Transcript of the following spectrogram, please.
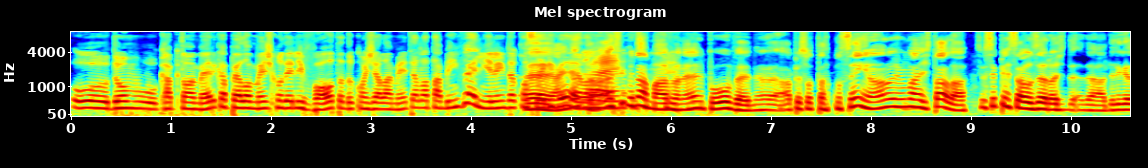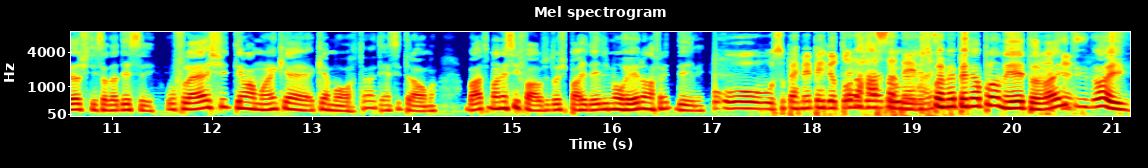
O, do, o Capitão América, pelo menos quando ele volta do congelamento, ela tá bem velhinha, ele ainda consegue é, ver ainda ela. tá. É, É filme da Marvel, né? Pô, velho, a pessoa tá com 100 anos, mas tá lá. Se você pensar os heróis da, da Liga da Justiça da DC, o Flash tem uma mãe que é, que é morta, tem esse trauma. Batman nem se fala, os dois pais dele morreram na frente dele. O, o Superman perdeu toda a raça dele, O né? Superman perdeu o planeta, vai. Olha,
